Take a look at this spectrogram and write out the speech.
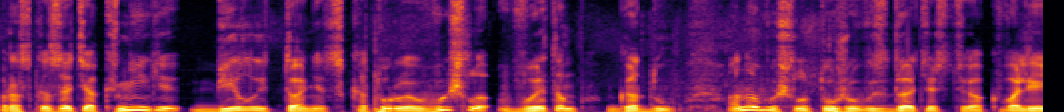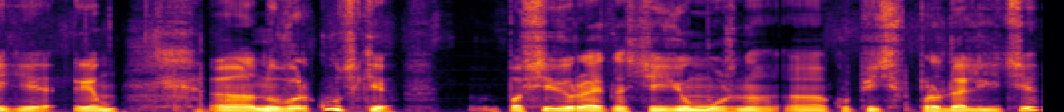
рассказать о книге «Белый танец», которая вышла в этом году. Она вышла тоже в издательстве «Аквалегия М». Э, но в Иркутске по всей вероятности, ее можно э, купить в продолите.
